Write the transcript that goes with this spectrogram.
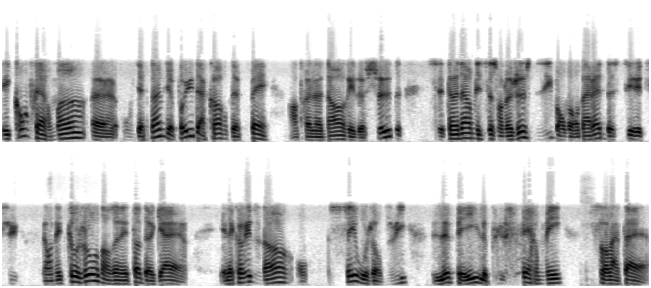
Et contrairement euh, au Vietnam, il n'y a pas eu d'accord de paix entre le Nord et le Sud. C'est un armistice. On a juste dit, bon, ben, on arrête de se tirer dessus. Mais on est toujours dans un état de guerre. Et la Corée du Nord, on- c'est aujourd'hui le pays le plus fermé sur la Terre.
